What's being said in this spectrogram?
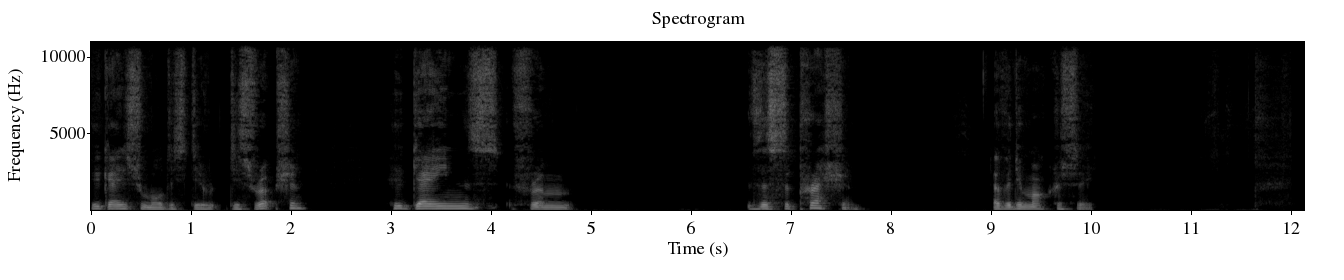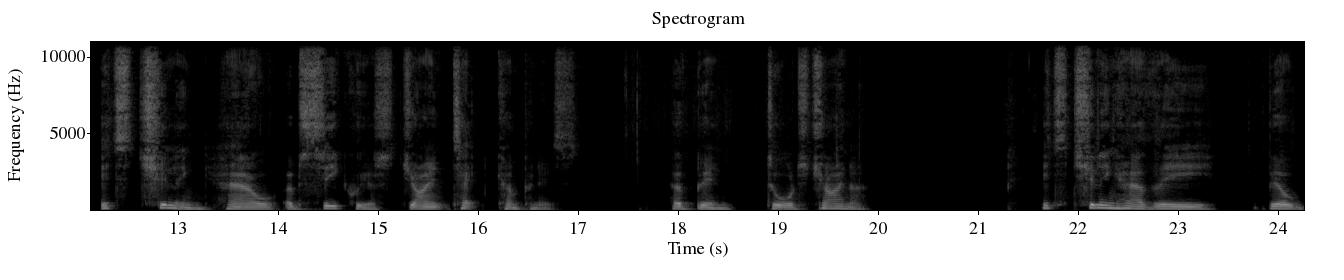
Who gains from all this disruption? Who gains from the suppression of a democracy. It's chilling how obsequious giant tech companies have been towards China. It's chilling how the Bill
